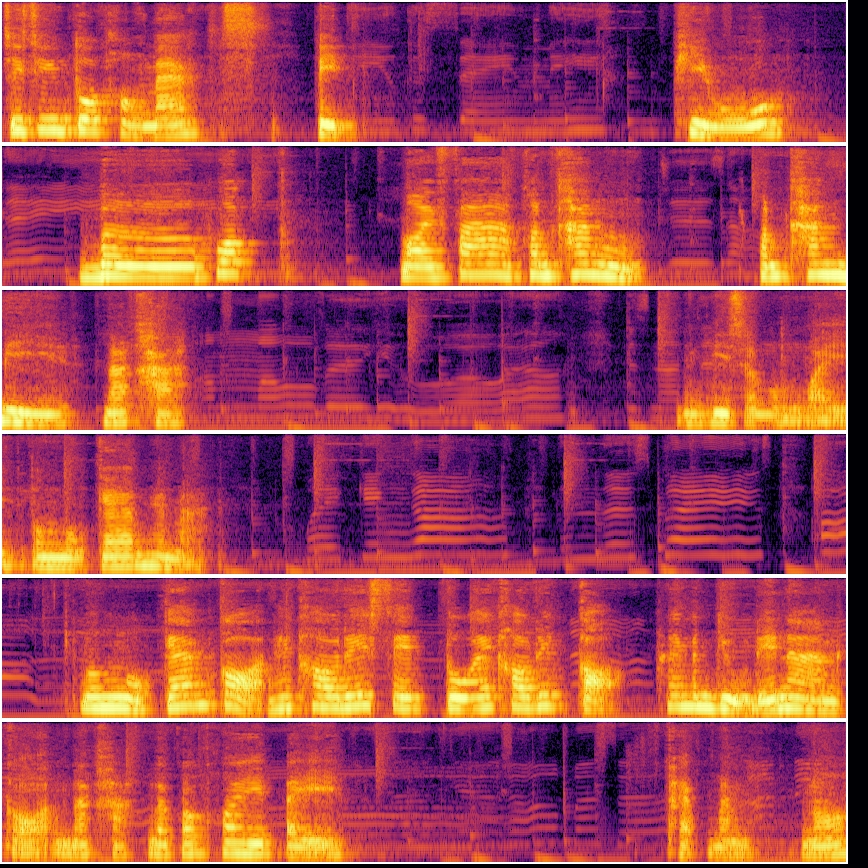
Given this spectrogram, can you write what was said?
จริงๆตัวของ Max ปิด ผิวเบอร์พวกรอยฝ้าค่อนข้างค่อนข้างดีนะคะบีจะลงไว้ตรงหนกแก้มใช่ไหม ลงโหนกแก้มก่อนให้เขาได้เซตตัวให้เขาได้เกาะให้มันอยู่ได้นานก่อนนะคะ แล้วก็ค่อยไปแท็บมันเนาะ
